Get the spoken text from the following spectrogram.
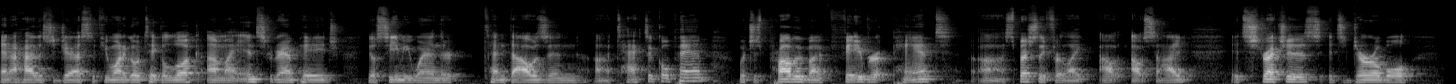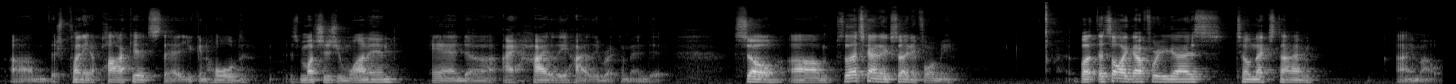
and I highly suggest if you want to go take a look on my Instagram page, you'll see me wearing their 10,000 uh, tactical pant, which is probably my favorite pant, uh, especially for like out, outside. It stretches, it's durable. Um, there's plenty of pockets that you can hold as much as you want in, and uh, I highly, highly recommend it. So, um, so that's kind of exciting for me. But that's all I got for you guys. Till next time, I'm out.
